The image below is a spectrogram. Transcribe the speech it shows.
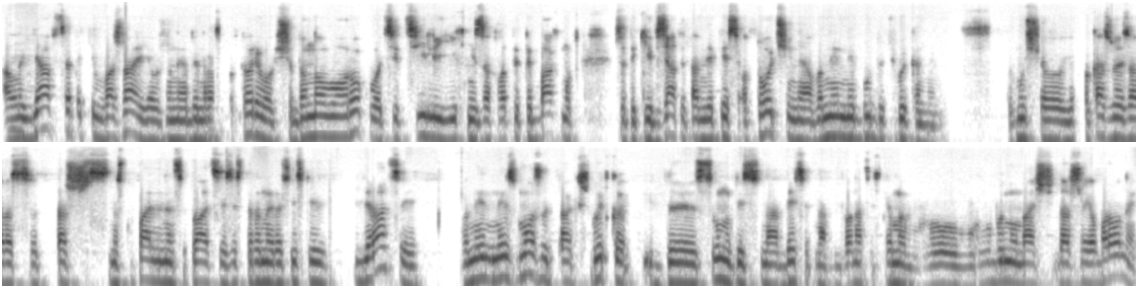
Але я все-таки вважаю, я вже не один раз повторював, що до нового року ці цілі їхні захватити Бахмут, все таки взяти там якесь оточення, вони не будуть виконані. Тому що, як показує зараз та ж наступальна ситуація зі сторони Російської Федерації, вони не зможуть так швидко підсунутись на 10 на 12 км в глибину нашої оборони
